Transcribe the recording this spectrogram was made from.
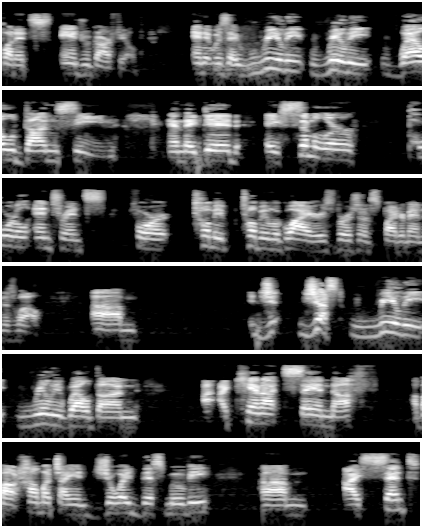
but it's Andrew Garfield. And it was a really, really well done scene. And they did a similar portal entrance for Tobey, Tobey Maguire's version of Spider Man as well. Um, j- just really, really well done. I-, I cannot say enough about how much I enjoyed this movie. Um, I sent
